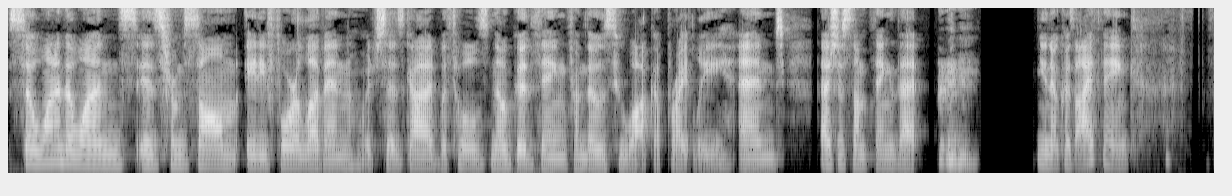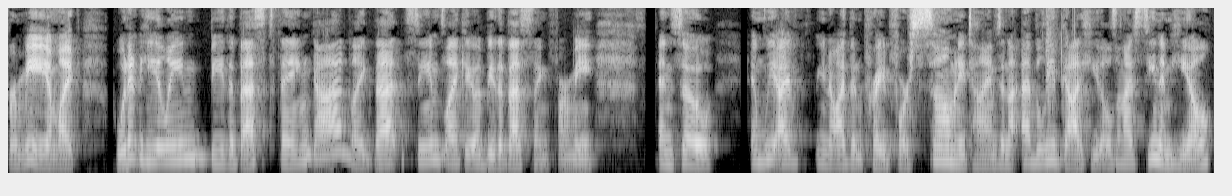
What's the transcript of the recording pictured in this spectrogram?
so one of the ones is from Psalm 84:11, which says God withholds no good thing from those who walk uprightly, and that's just something that you know because I think for me, I'm like, wouldn't healing be the best thing, God? Like that seems like it would be the best thing for me, and so and we I've you know I've been prayed for so many times, and I, I believe God heals, and I've seen Him heal,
